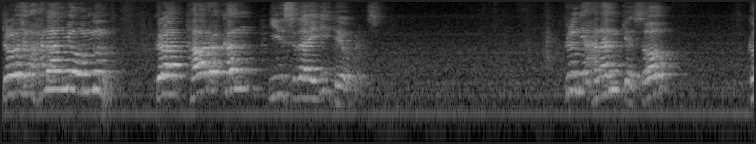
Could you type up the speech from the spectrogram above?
결과적으로 하나님이 없는 그러한 타락한 이스라엘이 되어버렸습니다. 그러니 하나님께서 그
